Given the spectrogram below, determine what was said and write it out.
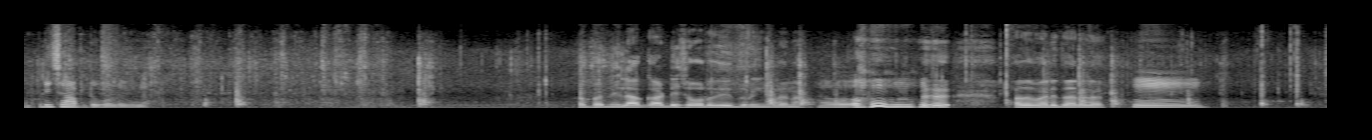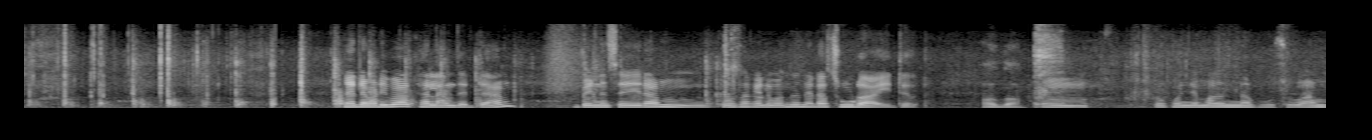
அப்படி சாப்பிட்டு கொள்ளுவீங்க. அப்போ நிலா காட்டி சோறு தீர்த்துறீங்களேண்ணா ஓ. அது மாதிரி தரேன் ம். நல்ல வடிவாக கலந்துட்டேன். இப்போ என்ன செய்கிறேன் தோசைக்கல் வந்து நல்லா சூடாகிட்டுது அதுதான் இப்போ கொஞ்சமாக எண்ணெய் பூசுவேன்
